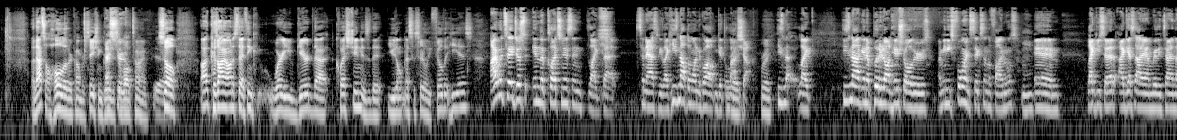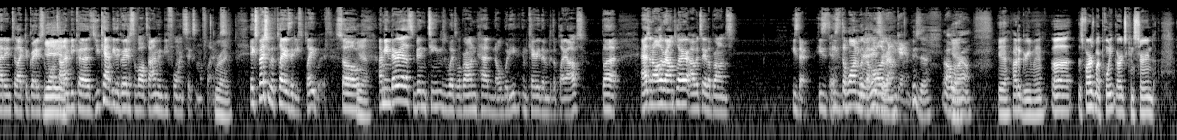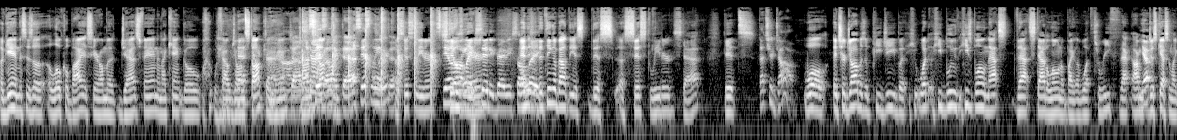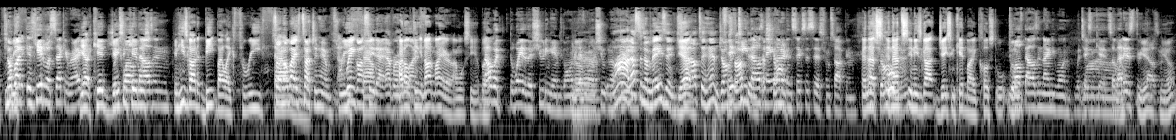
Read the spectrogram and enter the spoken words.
uh, that's a whole other conversation. Greatest of all time. Yeah. So, because I honestly, I think where you geared that question is that you don't necessarily feel that he is. I would say just in the clutchness and like that tenacity. Like he's not the one to go out and get the last Right. shot. Right. He's not like he's not gonna put it on his shoulders. I mean, he's four and six in the finals, Mm-hmm. and like you said, I guess I am really tying that into like the greatest of Yeah, all yeah, yeah. time because you can't be the greatest of all time and be four and six in the finals, Right. Especially with players that he's played with. So Yeah. I mean, there has been teams with LeBron had nobody and carried them to the playoffs, but as an all-around player, I would say LeBron's he's there. He's he's the one with Yeah, the all-around there. game. He's there all Yeah. around. Yeah, I'd agree, man. Uh, as far as my point guard's concerned, again, this is a, a local bias here. I'm a Jazz fan, and I can't go without John Stockton, man. John John Stockton. Stockton, like that. Assist I like leader. that. assist leader, still, steals Salt Lake leader. City, baby. Salt And the, Lake. the thing about the this assist leader stat, it's That's your job. well, it's your job as a PG, but he, what he blew, he's blown that s- that stat alone by what three? That I'm Yep. just guessing, like three. Nobody is Kidd was second, right? yeah, Kidd, Jason Kidd was, 12,000. and he's got it beat by like three. so nobody's touching him. we ain't gonna see that ever. In I don't think it. Not in my era. I won't see it. But Not with the way the shooting game's going No. and everyone's shooting up. Wow, threes. that's an amazing. Yeah. Shout out to him, John Stockton. Fifteen thousand That's eight strong. hundred and six assists from Stockton. and That's that's, strong, and that's man. and he's got Jason Kidd by close to little- Twelve thousand ninety one with Jason Wow. Kidd. So that is three thousand. Yeah, yeah.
